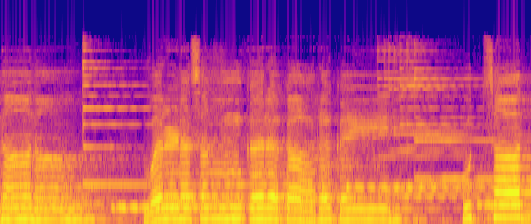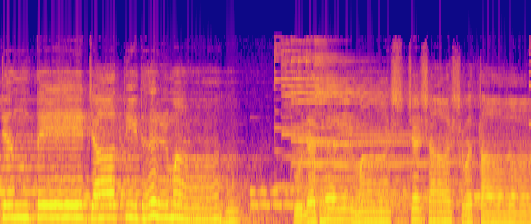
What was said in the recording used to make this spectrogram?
कुलघ्नाना वर्णसङ्करकारकैः उत्साद्यन्ते जातिधर्माः कुलधर्माश्च शाश्वताः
